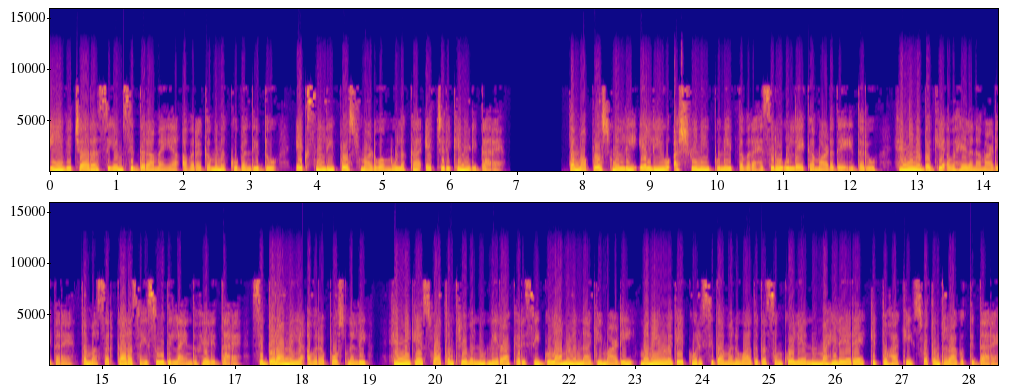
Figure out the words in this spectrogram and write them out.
ಈ ವಿಚಾರ ಸಿಎಂ ಸಿದ್ದರಾಮಯ್ಯ ಅವರ ಗಮನಕ್ಕೂ ಬಂದಿದ್ದು ಎಕ್ಸ್ನಲ್ಲಿ ಪೋಸ್ಟ್ ಮಾಡುವ ಮೂಲಕ ಎಚ್ಚರಿಕೆ ನೀಡಿದ್ದಾರೆ. ತಮ್ಮ ಪೋಸ್ಟ್ನಲ್ಲಿ ಎಲ್ಲಿಯೂ ಅಶ್ವಿನಿ, ಪುನೀತ್ ಅವರ ಹೆಸರು ಉಲ್ಲೇಖ ಮಾಡದೇ ಇದ್ದರೂ, ಹೆಣ್ಣಿನ ಬಗ್ಗೆ ಅವಹೇಳನ ಮಾಡಿದರೆ ತಮ್ಮ ಸರ್ಕಾರ ಸಹಿಸುವುದಿಲ್ಲ ಎಂದು ಹೇಳಿದ್ದಾರೆ. ಸಿದ್ದರಾಮಯ್ಯ ಅವರ ಪೋಸ್ಟ್ನಲ್ಲಿ ಹೆಣ್ಣಿಗೆ ಸ್ವಾತಂತ್ರ್ಯವನ್ನು ನಿರಾಕರಿಸಿ ಗುಲಾಮಳನ್ನಾಗಿ ಮಾಡಿ ಮನೆಯೊಳಗೆ ಕೂರಿಸಿದ ಮನುವಾದದ ಸಂಕೋಲೆಯನ್ನು ಮಹಿಳೆಯರೇ ಕಿತ್ತುಹಾಕಿ ಸ್ವತಂತ್ರರಾಗುತ್ತಿದ್ದಾರೆ.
